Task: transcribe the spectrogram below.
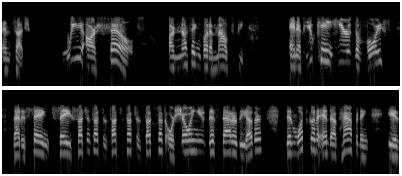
and such, we ourselves are nothing but a mouthpiece. And if you can't hear the voice that is saying, say such and such and such and such and such and such, or showing you this, that, or the other, then what's going to end up happening is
